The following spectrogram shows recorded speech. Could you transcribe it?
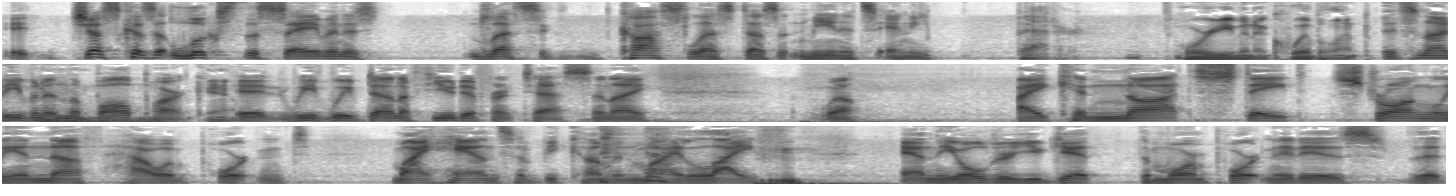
it just because it looks the same and is less costs less doesn't mean it's any better or even equivalent. it's not even in the ballpark. It, we've we've done a few different tests, and I, well, I cannot state strongly enough how important my hands have become in my life. And the older you get, the more important it is that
